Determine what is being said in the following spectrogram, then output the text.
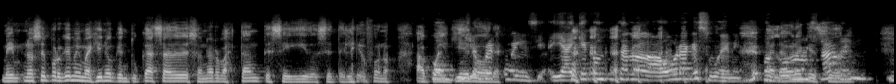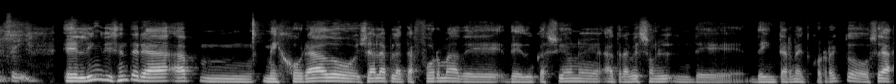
no sé por qué me imagino que en tu casa debe sonar bastante seguido ese teléfono a cualquier Con hora. frecuencia y hay que contestarlo a la hora que suene. A la hora que suene. Sí. El English Center ha, ha, mejorado ya la plataforma de, de educación eh, a través de, de, Internet, ¿correcto? O sea,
